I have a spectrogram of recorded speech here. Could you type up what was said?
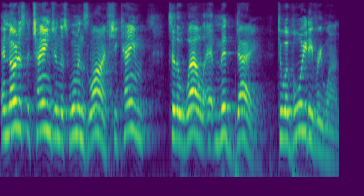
And notice the change in this woman's life. She came to the well at midday to avoid everyone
